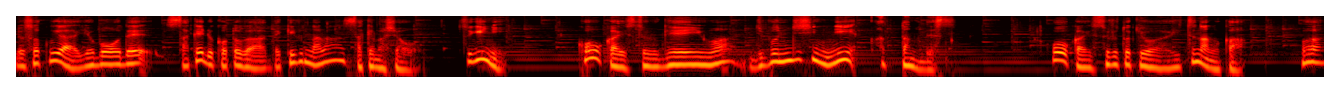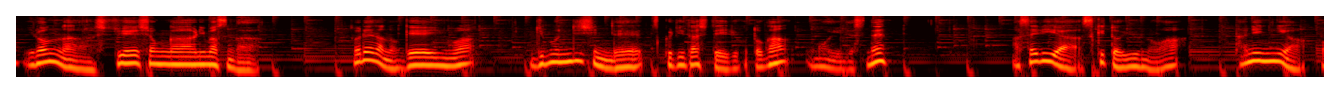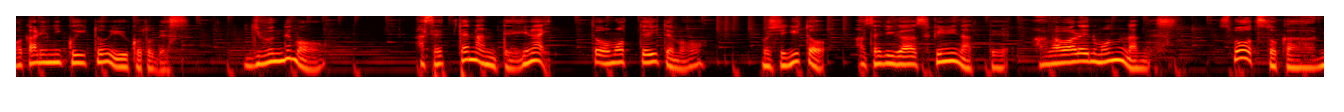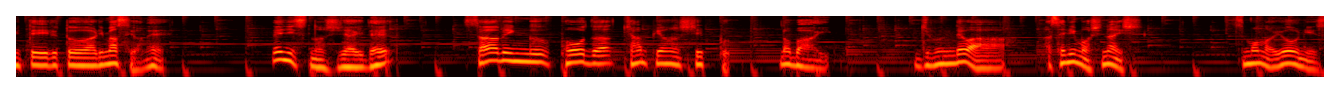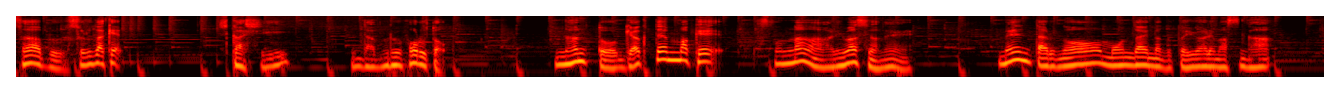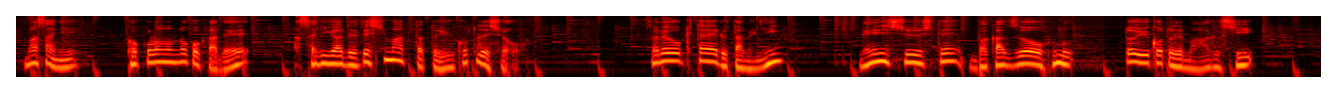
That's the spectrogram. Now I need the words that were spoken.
予測や予防で避けることができるなら避けましょう。次に、後悔する原因は自分自身にあったのです。後悔するときはいつなのかはいろんなシチュエーションがありますが、それらの原因は自分自身で作り出していることが多いですね。焦りや好きというのは他人には分かりにくいということです。自分でも焦ってなんていないと思っていても不思議と焦りが好きになって現れるもんなんです。スポーツとか見ているとありますよね。テニスの試合で、サービング・フォー・ザ・チャンピオンシップの場合、自分では焦りもしないし、いつものようにサーブするだけ。しかし、ダブルフォルト。なんと逆転負け。そんなのありますよね。メンタルの問題などと言われますが、まさに心のどこかで焦りが出てしまったということでしょう。それを鍛えるために練習して場数を踏むということでもあるし、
